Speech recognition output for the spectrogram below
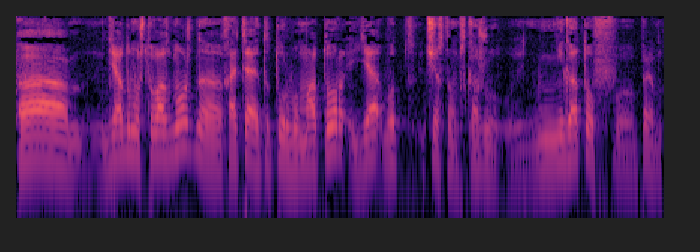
Я думаю, что возможно, хотя это турбомотор, я вот честно вам скажу, не готов э, прям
